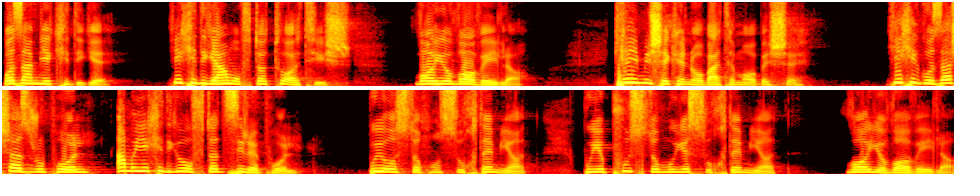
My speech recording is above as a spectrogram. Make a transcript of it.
بازم یکی دیگه. یکی دیگه هم افتاد تو آتیش. وای و واویلا کی میشه که نوبت ما بشه؟ یکی گذشت از رو پل اما یکی دیگه افتاد زیر پل. بوی استخون سوخته میاد بوی پوست و موی سوخته میاد. وای و واویلا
